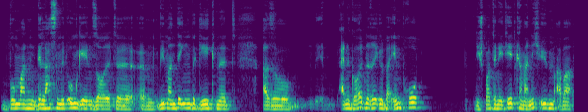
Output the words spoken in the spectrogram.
wo man gelassen mit umgehen sollte, ähm, wie man Dingen begegnet. Also eine goldene Regel bei Impro, die Spontanität kann man nicht üben, aber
